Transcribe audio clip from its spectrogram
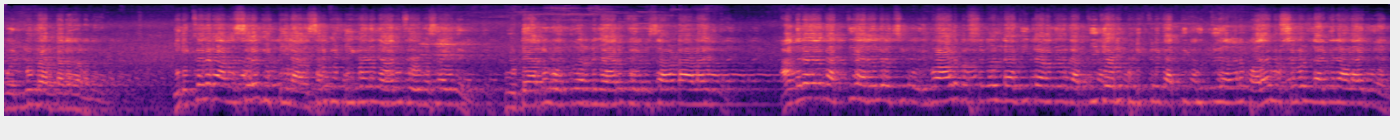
കൊല്ലുന്ന പറഞ്ഞാണ് നടന്നത്. എനിക്കതൊരു അവസരം കിട്ടിയില്ല. അവസരം കിട്ടിയിക്കാണ് ഞാനും ഫേമസ് ആയിരുന്നു കൂട്ടുകാരനെ കൊന്നു പറഞ്ഞിട്ട് ഞാനും ഫേമസ് ആവേണ്ട ആളായിരുന്നു. അങ്ങനെ ഞാൻ കത്തി അരയിൽ വെച്ച് ഒരുപാട് പ്രശ്നങ്ങൾ ഉണ്ടാക്കിയിട്ടാണ് കത്തി കയറി പിടിക്കണ കത്തി കുത്തി അങ്ങനെ പല പ്രശ്നങ്ങൾ ഉണ്ടാക്കിയ ഒരാളായിരുന്നു ഞാൻ.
